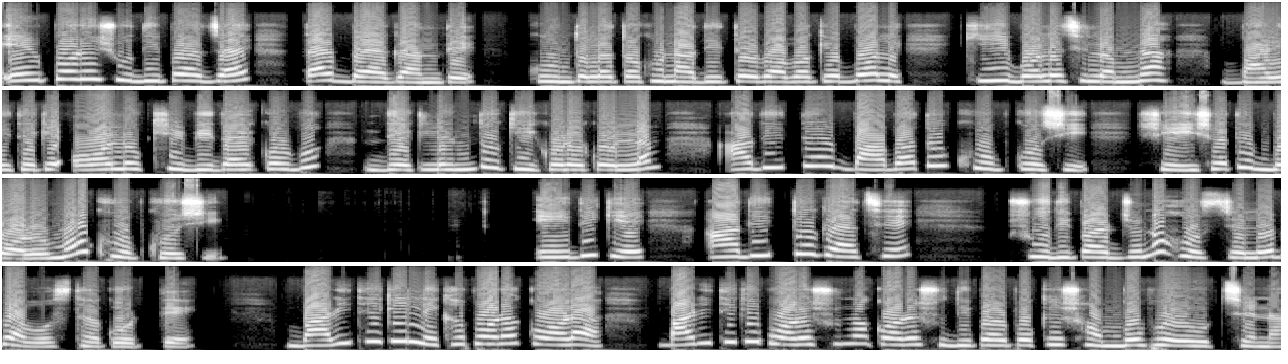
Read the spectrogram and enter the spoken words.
এরপরে সুদীপা যায় তার ব্যাগ আনতে। কুন্তলা তখন আদিত্যের বাবাকে বলে, কি বলেছিলাম না? বাড়ি থেকে অলক্ষী বিদায় করব। দেখলেন তো কি করে করলাম? আদিত্যের বাবা তো খুব খুশি, সেই সাথে বড় মাও খুব খুশি। এইদিকে আদিত্য গেছে সুদীপার জন্য হোস্টেলের ব্যবস্থা করতে। বাড়ি থেকে লেখাপড়া করা, বাড়ি থেকে পড়াশোনা করা সুদীপার পক্ষে সম্ভব হয়ে উঠছে না।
